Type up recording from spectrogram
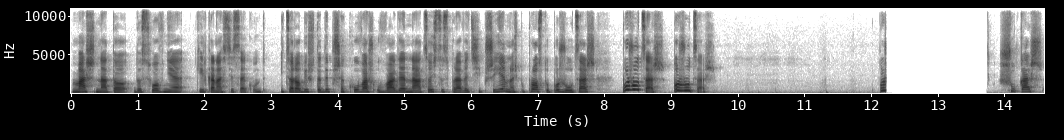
Masz na to dosłownie kilkanaście sekund. I co robisz wtedy? Przekuwasz uwagę na coś, co sprawia ci przyjemność. Po prostu porzucasz, porzucasz, porzucasz. Szukasz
